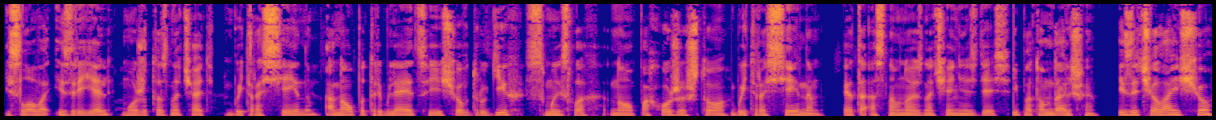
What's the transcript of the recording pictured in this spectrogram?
И слово «Изриель» может означать «быть рассеянным». Оно употребляется еще в других смыслах, но похоже, что «быть рассеянным» Это основное значение здесь. И потом дальше. «И зачала еще,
